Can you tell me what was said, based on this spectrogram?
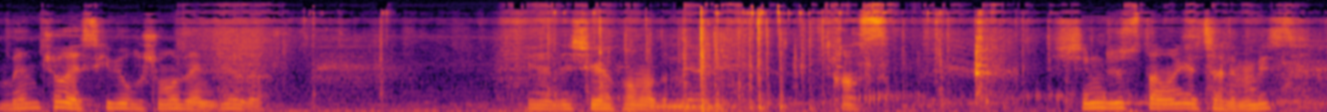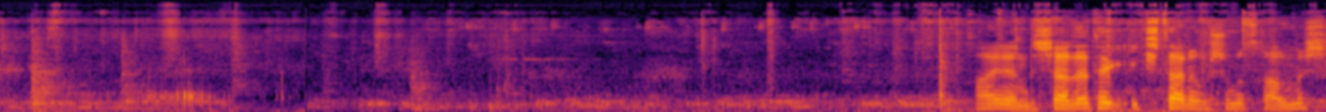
Benim çok eski bir kuşuma benziyor da. Yani şey yapamadım yani. Kas. Şimdi üst tama geçelim biz. Aynen dışarıda tek iki tane kuşumuz kalmış.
